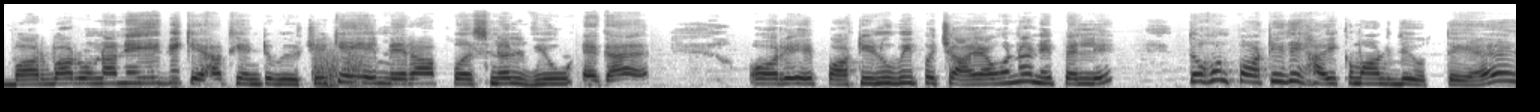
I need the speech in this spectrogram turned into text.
ਬਾਰ-ਬਾਰ ਉਹਨਾਂ ਨੇ ਇਹ ਵੀ ਕਿਹਾ ਸੀ ਇੰਟਰਵਿਊ 'ਚ ਕਿ ਇਹ ਮੇਰਾ ਪਰਸਨਲ ਵਿਊ ਹੈਗਾ ਔਰ ਇਹ ਪਾਰਟੀ ਨੂੰ ਵੀ ਪਹੁੰਚਾਇਆ ਉਹਨਾਂ ਨੇ ਪਹਿਲੇ। ਤਾਂ ਹੁਣ ਪਾਰਟੀ ਦੇ ਹਾਈ ਕਮਾਂਡ ਦੇ ਉੱਤੇ ਹੈ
